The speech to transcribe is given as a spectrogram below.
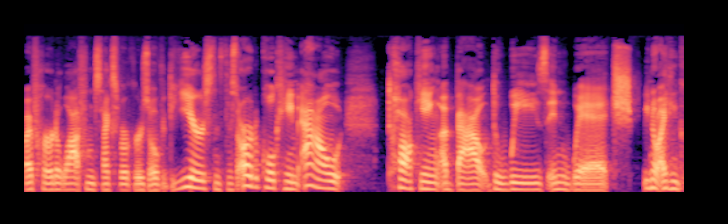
I've heard a lot from sex workers over the years since this article came out talking about the ways in which, you know, I think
